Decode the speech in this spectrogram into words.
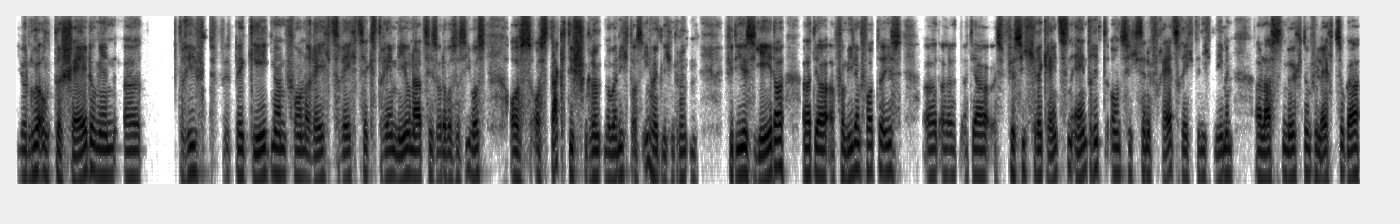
ja nur Unterscheidungen äh, trifft bei Gegnern von rechts, rechtsextrem, Neonazis oder was weiß ich was, aus, aus taktischen Gründen, aber nicht aus inhaltlichen Gründen. Für die ist jeder, äh, der Familienvater ist, äh, äh, der für sichere Grenzen eintritt und sich seine Freiheitsrechte nicht nehmen lassen möchte und vielleicht sogar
